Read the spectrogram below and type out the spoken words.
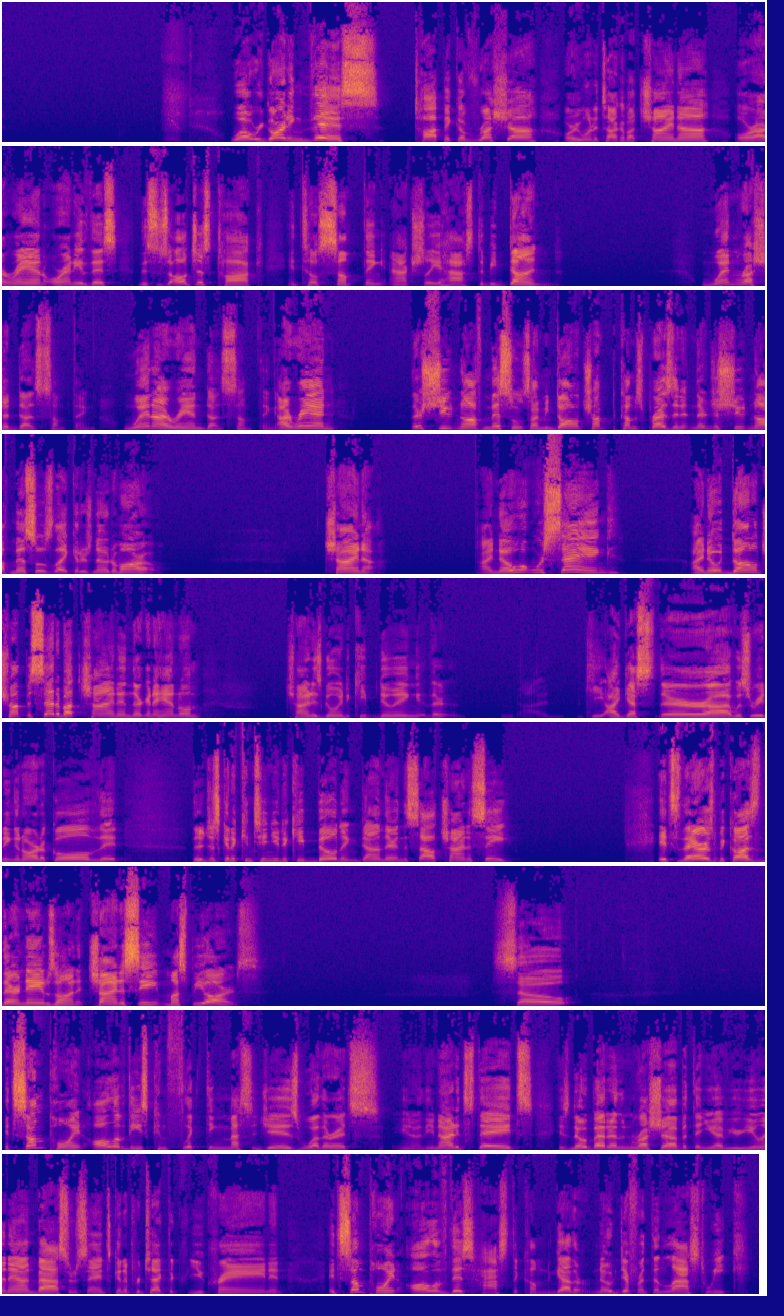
Well, regarding this topic of Russia, or we want to talk about China or Iran or any of this, this is all just talk until something actually has to be done. When Russia does something, when Iran does something, Iran they're shooting off missiles. I mean, Donald Trump becomes president and they're just shooting off missiles like there's no tomorrow. China. I know what we're saying. I know what Donald Trump has said about China and they're going to handle them. China's going to keep doing their. I guess there. Uh, I was reading an article that they're just going to continue to keep building down there in the South China Sea. It's theirs because their name's on it. China Sea must be ours. So at some point all of these conflicting messages whether it's you know the united states is no better than russia but then you have your un ambassador saying it's going to protect the ukraine and at some point all of this has to come together. No different than last week.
